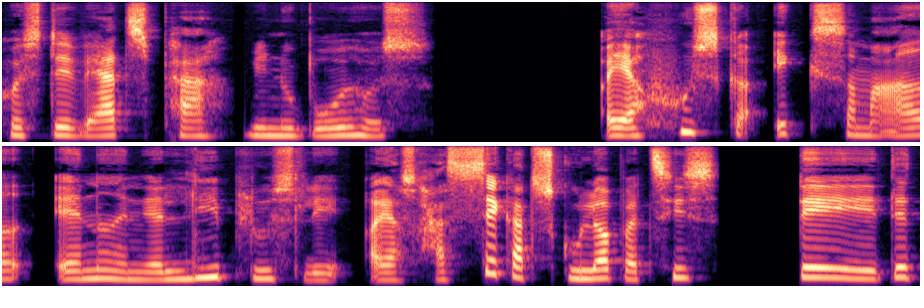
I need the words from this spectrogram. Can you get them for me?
hos det værtspar, vi nu boede hos. Og jeg husker ikke så meget andet, end jeg lige pludselig, og jeg har sikkert skulle op og tisse, det, det,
